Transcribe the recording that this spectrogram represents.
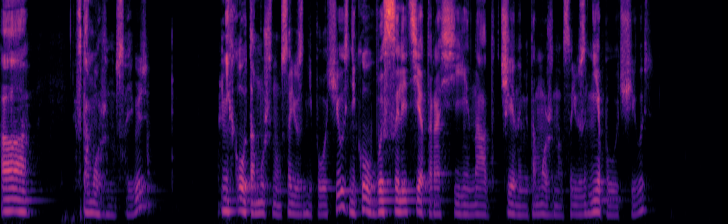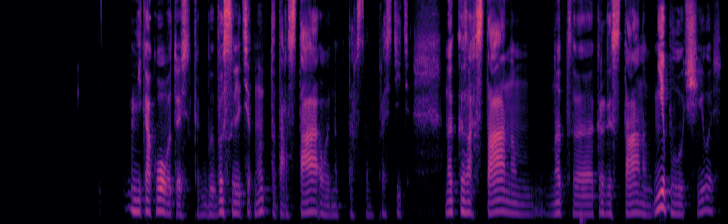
а, в таможенном союзе. Никакого таможенного союза не получилось, никакого вассалитета России над членами таможенного союза не получилось никакого, то есть как бы вассалитета над Татарстан, ой, над Татарстан, простите, над Казахстаном, над э, Кыргызстаном не получилось.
